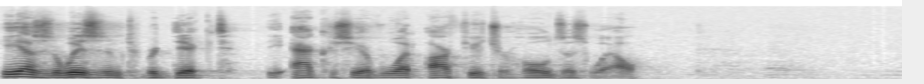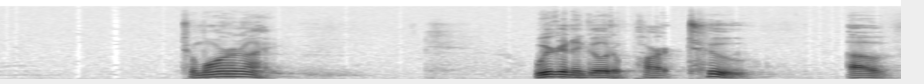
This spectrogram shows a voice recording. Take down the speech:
he has the wisdom to predict the accuracy of what our future holds as well. Tomorrow night, we're going to go to part two of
